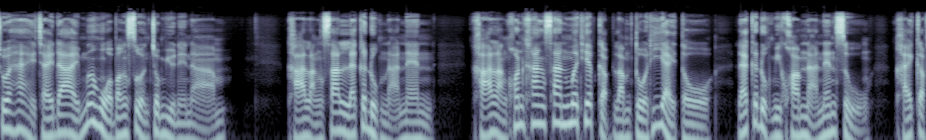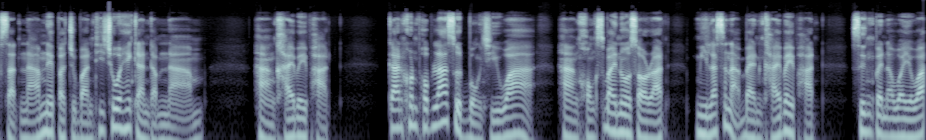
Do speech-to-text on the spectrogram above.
ช่วยให้หายใจได้เมื่อหัวบางส่วนจมอยู่ในน้ำ ขาหลังสั้นและกระดูกหนาแน่น ขาหลังค่อนข้างสั้นเมื่อเทียบกับลำตัวที่ใหญ่โต และกระดูกมีความหนาแน่นสูง คล้ายกับสัตว์น้ำในปัจจุบันที่ช่วยให้การดำน้ำ ห่างคล้ายใบพัด การค้นพบล่าสุดบ่งชี้ว่า หางของสไปโนซอรัสมีลักษณะแบนคล้ายใบพัด ซึ่งเป็นอวัยวะ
